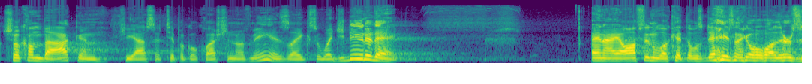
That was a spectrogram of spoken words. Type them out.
she'll come back and she asks a typical question of me is like, so what'd you do today? And I often look at those days and I go, well, there's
